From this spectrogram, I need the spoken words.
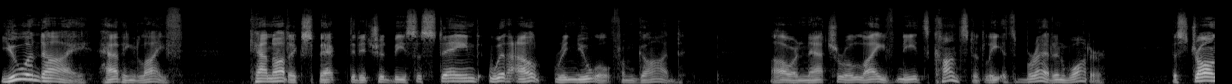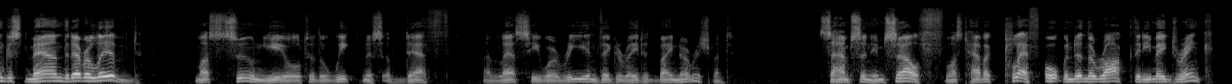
You and I, having life, cannot expect that it should be sustained without renewal from God. Our natural life needs constantly its bread and water. The strongest man that ever lived must soon yield to the weakness of death unless he were reinvigorated by nourishment. Samson himself must have a cleft opened in the rock that he may drink,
